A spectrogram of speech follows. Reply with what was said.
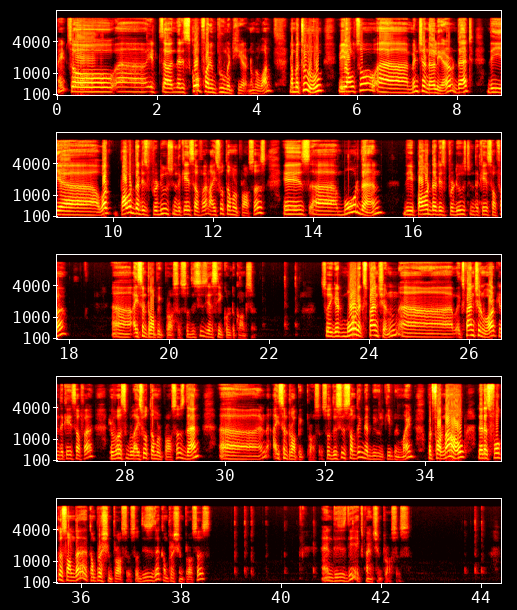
right. So, uh, it's uh, there is scope for improvement here number 1. Number 2 we also uh, mentioned earlier that the uh, work power that is produced in the case of an isothermal process is uh, more than the power that is produced in the case of a uh, isentropic process. So, this is S equal to constant. So, you get more expansion, uh, expansion work in the case of a reversible isothermal process than uh, an isentropic process. So, this is something that we will keep in mind, but for now let us focus on the compression process. So, this is the compression process and this is the expansion process.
